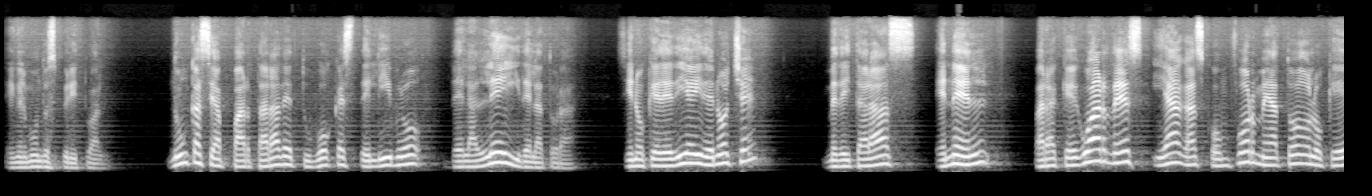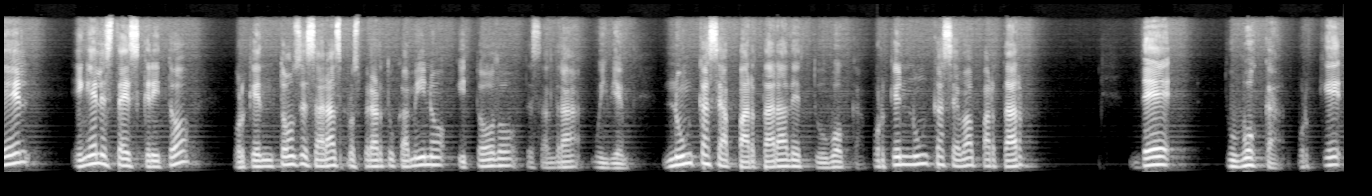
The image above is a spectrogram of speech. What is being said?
en el mundo espiritual. Nunca se apartará de tu boca este libro de la ley de la Torah, sino que de día y de noche meditarás en él para que guardes y hagas conforme a todo lo que él en él está escrito, porque entonces harás prosperar tu camino y todo te saldrá muy bien. Nunca se apartará de tu boca. ¿Por qué nunca se va a apartar de tu boca? Porque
